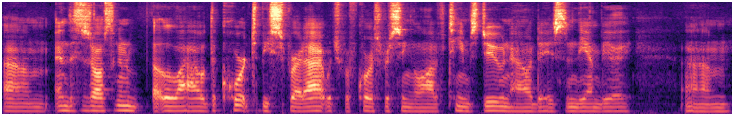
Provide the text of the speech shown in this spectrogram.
Um, and this is also going to allow the court to be spread out, which of course we're seeing a lot of teams do nowadays in the NBA. Um,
